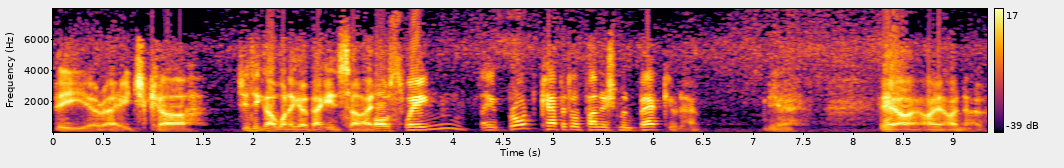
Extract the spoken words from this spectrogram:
Be your age, Carr. Do you think I want to go back inside? Or swing. They brought capital punishment back, you know. Yeah. Yeah, I, I, I know.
